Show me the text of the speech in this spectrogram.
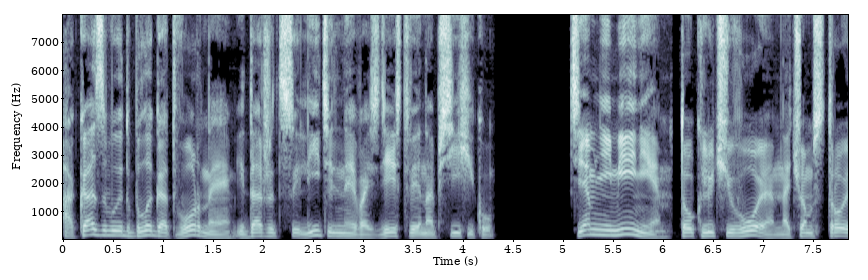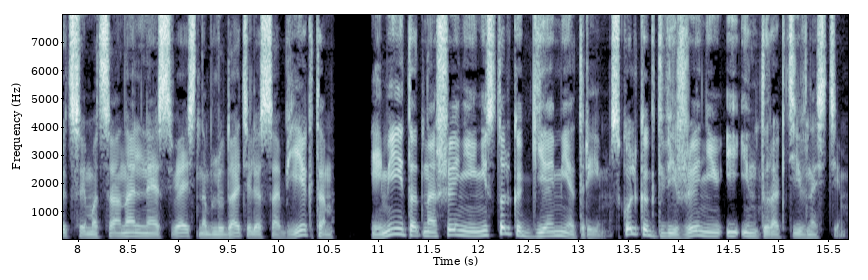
оказывают благотворное и даже целительное воздействие на психику. Тем не менее, то ключевое, на чем строится эмоциональная связь наблюдателя с объектом, имеет отношение не столько к геометрии, сколько к движению и интерактивности.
